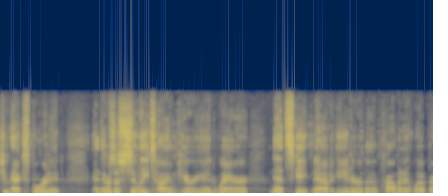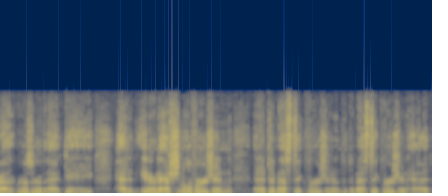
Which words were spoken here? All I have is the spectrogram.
to export it. And there was a silly time period where Netscape Navigator, the prominent web browser of that day, had an international version and a domestic version. And the domestic version had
